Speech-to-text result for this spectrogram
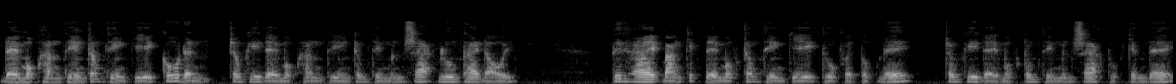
đề mục hành thiền trong thiền chỉ cố định, trong khi đề mục hành thiền trong thiền minh sát luôn thay đổi. Thứ hai, bản chất đề mục trong thiền chỉ thuộc về tục đế, trong khi đề mục trong thiền minh sát thuộc chân đế.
